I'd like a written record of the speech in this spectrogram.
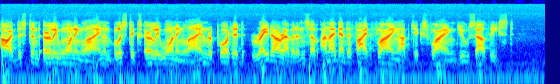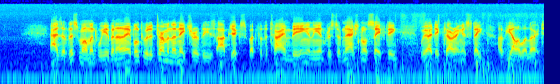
our distant early warning line and ballistics early warning line reported radar evidence of unidentified flying objects flying due southeast. As of this moment, we have been unable to determine the nature of these objects, but for the time being, in the interest of national safety, we are declaring a state of yellow alert.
